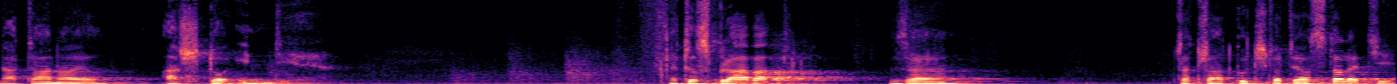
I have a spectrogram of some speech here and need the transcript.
Natanael až do Indie. Je to zpráva ze začátku čtvrtého století.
